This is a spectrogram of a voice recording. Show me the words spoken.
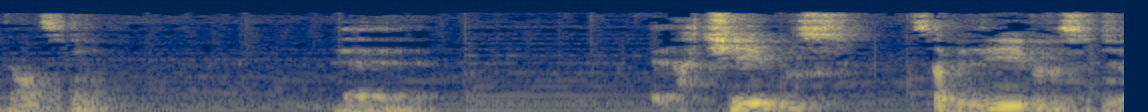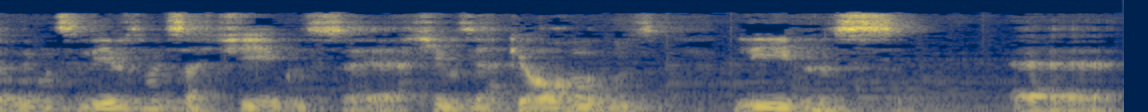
Então, assim, é, é, artigos, sabe, livros, já li muitos livros, muitos artigos, é, artigos de arqueólogos, livros, é,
